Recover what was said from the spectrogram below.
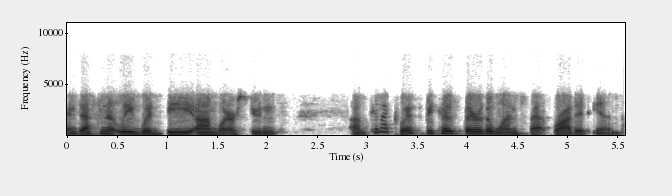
and definitely would be um, what our students um, connect with because they're the ones that brought it in.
